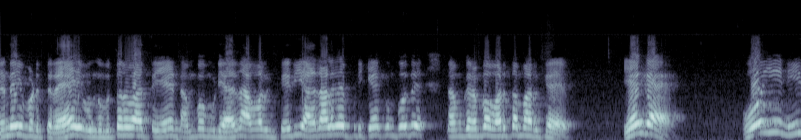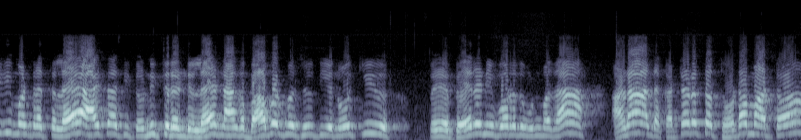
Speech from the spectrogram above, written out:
நினைவுபடுத்துறேன். இவங்க உத்தரவாதத்தை ஏன் நம்ப முடியாதுன்னு அவருக்கு தெரியும். அதனாலதான் இப்படி கேட்கும்போது நமக்கு ரொம்ப வருத்தமா இருக்கு. ஏங்க போய் நீதிமன்றத்துல ஆயிரத்தி தொள்ளாயிரத்தி தொண்ணூத்தி ரெண்டுல நாங்க பாபர் மசூதியை நோக்கி பேரணி போறது உண்மைதான். ஆனா அந்த கட்டடத்தை தொட மாட்டோம்.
